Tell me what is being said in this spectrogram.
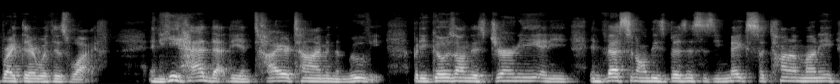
right there with his wife. And he had that the entire time in the movie. But he goes on this journey and he invests in all these businesses. He makes a ton of money.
